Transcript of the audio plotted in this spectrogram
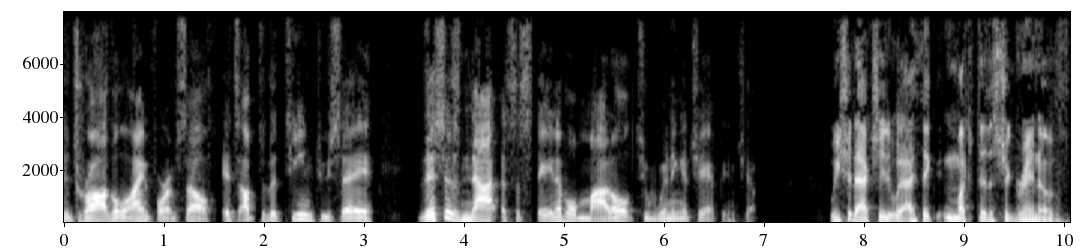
to draw the line for himself. It's up to the team to say, this is not a sustainable model to winning a championship. We should actually, I think, much to the chagrin of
